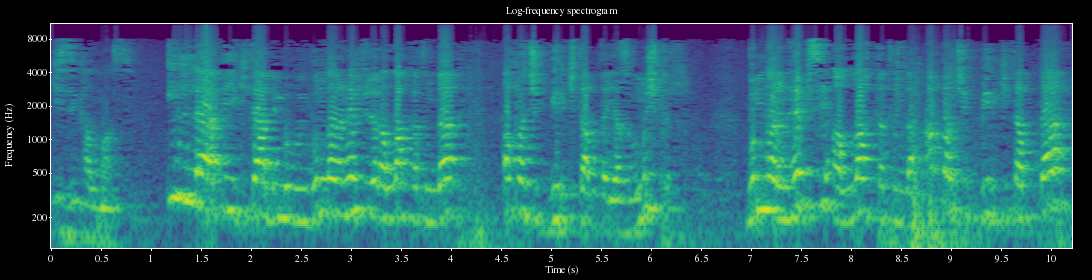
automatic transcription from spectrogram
gizli kalmaz. İlla fi kitabin bunların hepsi Allah katında apaçık bir kitapta yazılmıştır. Bunların hepsi Allah katında apaçık bir kitapta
